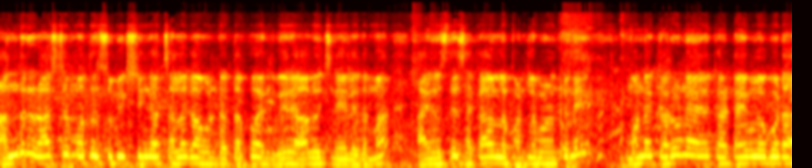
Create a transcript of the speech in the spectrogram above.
అందరు రాష్ట్రం మొత్తం సుభిక్షంగా చల్లగా ఉంటారు తప్ప ఇంక వేరే ఆలోచన లేదమ్మా. ఆయన వస్తే సకాలంలో పంటలు పండుతున్నాయి మొన్న కరోనా టైంలో కూడా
